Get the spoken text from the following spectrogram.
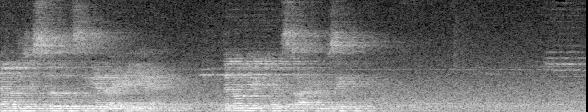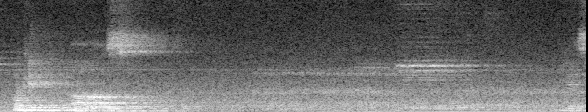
and register the serial ID and then only you can start using it. Okay, uh, so yes,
